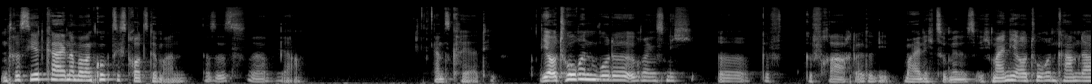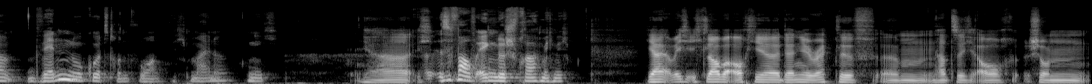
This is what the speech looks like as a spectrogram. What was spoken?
interessiert keinen, aber man guckt sich trotzdem an. Das ist äh, ja ganz kreativ. Die Autorin wurde übrigens nicht äh, gef gefragt, also die meine ich zumindest. Ich meine, die Autorin kam da, wenn, nur kurz drin vor. Ich meine nicht. Ja, ich. Es war auf Englisch, frag mich nicht. Ja, aber ich, ich glaube auch hier, Daniel Radcliffe ähm, hat sich auch schon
